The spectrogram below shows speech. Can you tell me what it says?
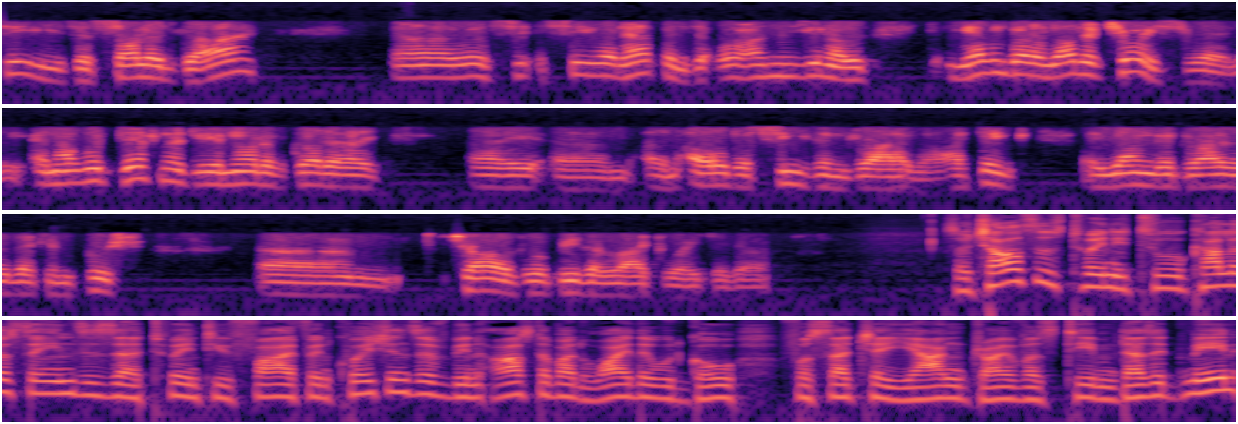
See, he's a solid guy. Uh, we'll see, see what happens. Well, you know, you haven't got a lot of choice really, and I would definitely not have got a a um, an older seasoned driver. I think a younger driver that can push um, Charles will be the right way to go. So Charles is 22, Carlos Sainz is at 25, and questions have been asked about why they would go for such a young drivers team. Does it mean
